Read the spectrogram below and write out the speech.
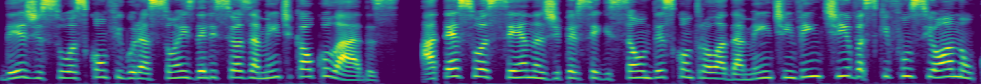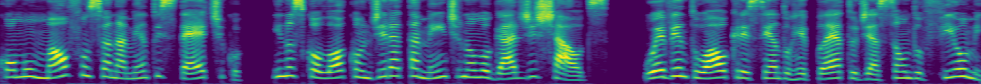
desde suas configurações deliciosamente calculadas, até suas cenas de perseguição descontroladamente inventivas que funcionam como um mau funcionamento estético e nos colocam diretamente no lugar de Shouts. O eventual crescendo repleto de ação do filme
